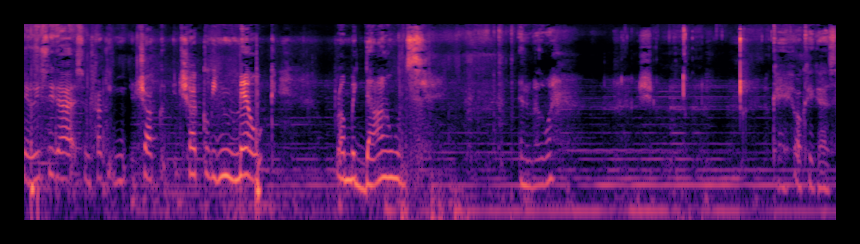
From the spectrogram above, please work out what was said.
Yeah, at least we got some chocolate, chocolate, chocolate milk from McDonald's. And another one. Okay, okay, guys.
